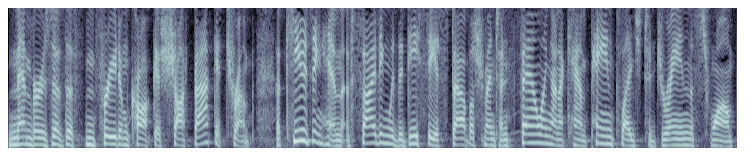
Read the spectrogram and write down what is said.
Members of the Freedom Caucus shot back at Trump, accusing him of siding with the D.C. establishment and failing on a campaign pledge to drain the swamp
